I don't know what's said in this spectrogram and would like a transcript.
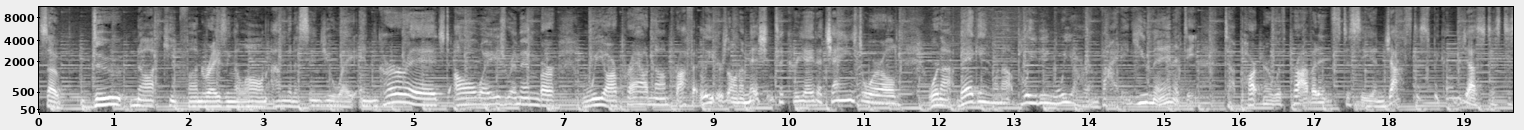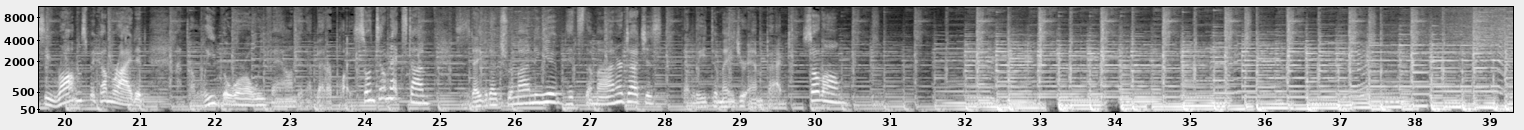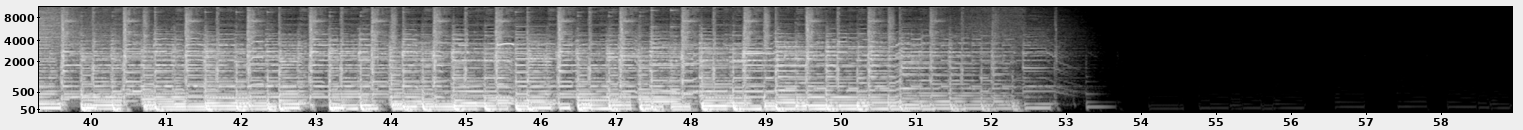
So do not keep fundraising alone. I'm going to send you away encouraged. Always remember, we are proud nonprofit leaders on a mission to create a changed world. We're not begging, we're not pleading, we are inviting humanity to partner with providence to see injustice become justice, to see wrongs become righted, and to leave the world we found in a better place. So until next time, David Oakes reminding you it's the minor touches that lead to major impact. So long.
